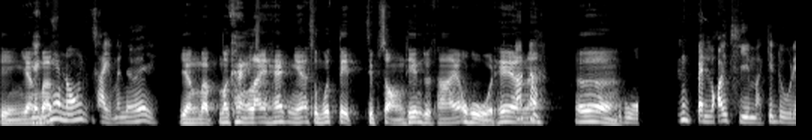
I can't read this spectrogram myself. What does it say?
จจริงอย่างแบบเงี้ยน้องใส่มาเลย อย่างแบบมาแข่ง LINE HACK เนี้ยสมมติติดสิบสองทีมสุดท้ายโอ้โหเท่แล้วนะอะเออโอ้โห เป็นร้อยทีมอะคิดดูเด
